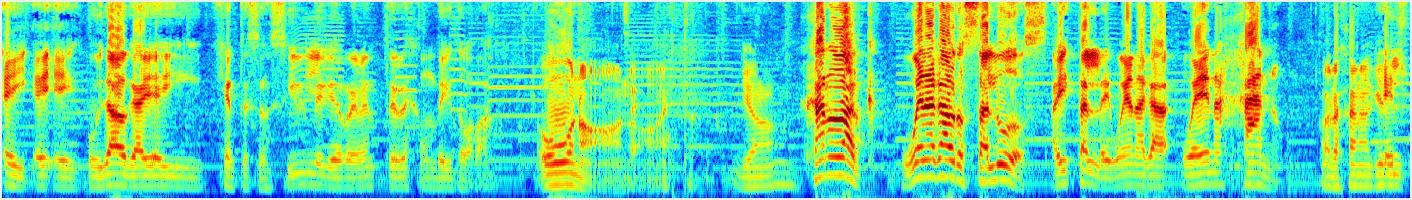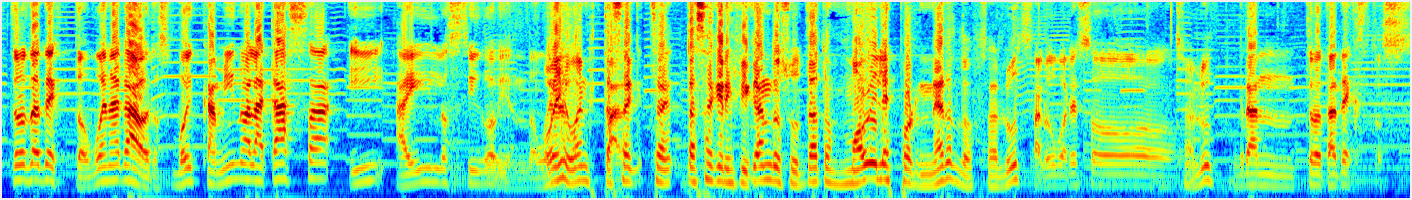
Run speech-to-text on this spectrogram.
ey, ey, ey, cuidado que hay, hay gente sensible que de repente deja un dedito abajo. Uh, no, no, esto. Yo no. Jano Dark, buena cabros, saludos. Ahí está el like, buena, buena Jano. Hola, Jano, aquí. El trota texto, buena cabros, voy camino a la casa y ahí los sigo viendo. Oye, bueno, está, sac- sacrificando sus datos móviles por nerdo. Salud. Salud por eso. Salud. Gran trota textos.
